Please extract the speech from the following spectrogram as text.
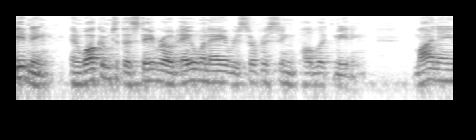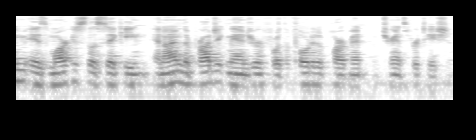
evening, and welcome to the State Road A1A Resurfacing Public Meeting. My name is Marcus Lisicki, and I am the project manager for the Florida Department of Transportation.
